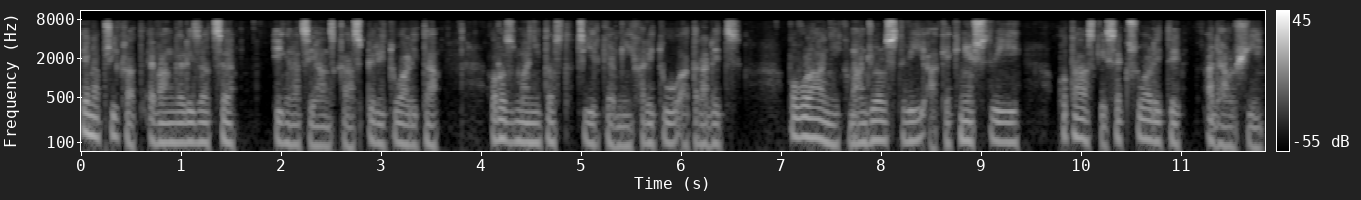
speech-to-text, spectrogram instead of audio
je například evangelizace, ignaciánská spiritualita, rozmanitost církevních rytů a tradic, povolání k manželství a ke kněžství, otázky sexuality a další.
